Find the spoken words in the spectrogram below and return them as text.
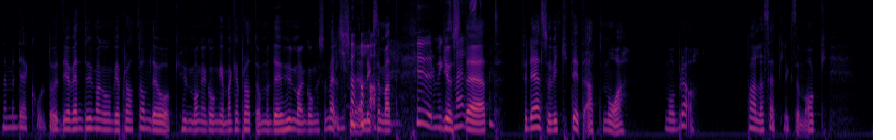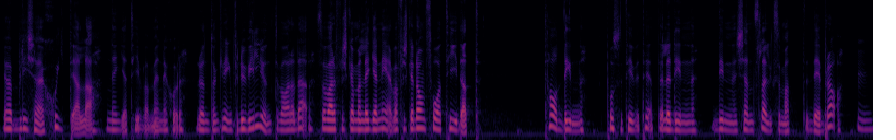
nej men det är coolt. Och jag vet inte hur många gånger vi har pratat om det och hur många gånger man kan prata om det hur många gånger som helst. Ja. Liksom att, Hur mycket just som helst. det att, för det är så viktigt att må, må bra på alla sätt liksom. Och jag blir så här skit i alla negativa människor runt omkring, för du vill ju inte vara där. Så varför ska man lägga ner? Varför ska de få tid att ta din positivitet eller din, din känsla liksom att det är bra? Mm.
